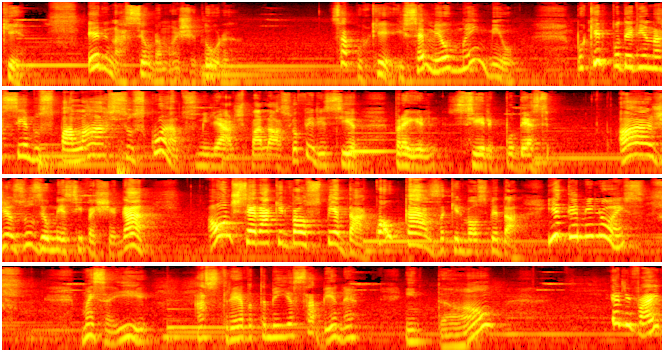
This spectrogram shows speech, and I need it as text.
que ele nasceu na manjedoura Sabe por quê? Isso é meu, mãe meu. Porque ele poderia nascer nos palácios, quantos milhares de palácios oferecia para ele, se ele pudesse. Ah, Jesus, o Messias vai chegar. Aonde será que ele vai hospedar? Qual casa que ele vai hospedar? Ia ter milhões. Mas aí as trevas também ia saber, né? Então, ele vai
